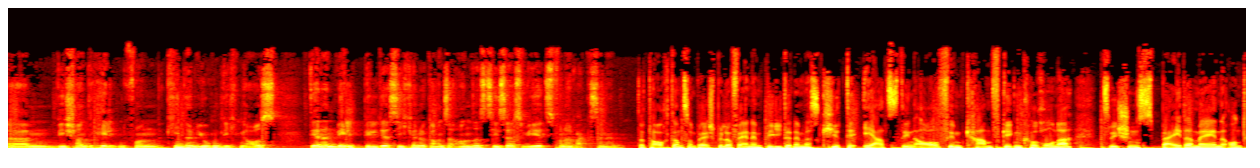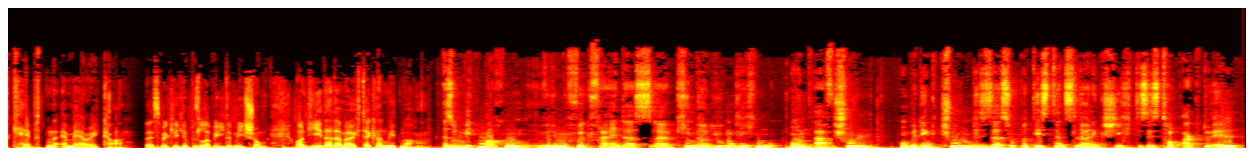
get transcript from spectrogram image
ähm, wie schauen die Helden von Kindern und Jugendlichen aus, deren Weltbild ja sicher noch ganz anders ist als wie jetzt von Erwachsenen. Da taucht dann zum Beispiel auf einem Bild eine maskierte Ärztin auf im Kampf gegen Corona zwischen Spider-Man und Captain America. Das ist wirklich ein bisschen eine wilde Mischung. Und jeder, der möchte, kann mitmachen. Also mitmachen würde ich mich voll freuen, dass äh, Kinder und Jugendlichen und auch Schulen, unbedingt Schulen, das ist eine super Distance Learning Geschichte, das ist top aktuell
